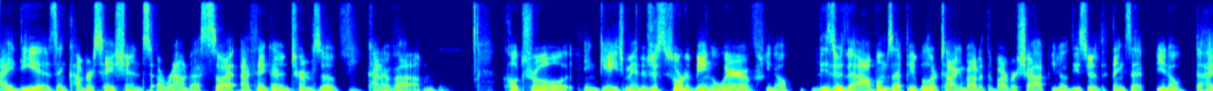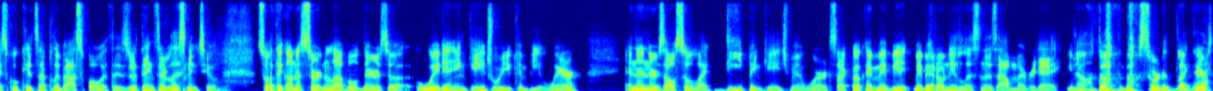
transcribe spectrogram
ideas and conversations around us. So i, I think in terms of kind of um, cultural engagement or just sort of being aware of you know these are the albums that people are talking about at the barbershop. You know these are the things that you know the high school kids i play basketball with these are things they're listening to. So i think on a certain level there's a way to engage where you can be aware. And then there's also like deep engagement where it's like okay maybe maybe i don't need to listen to this album every day you know those, those sort of like yeah. there's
